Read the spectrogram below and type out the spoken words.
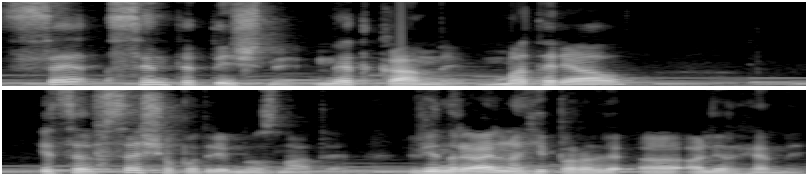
це синтетичний нетканий матеріал, і це все, що потрібно знати. Він реально гіпералергенний,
